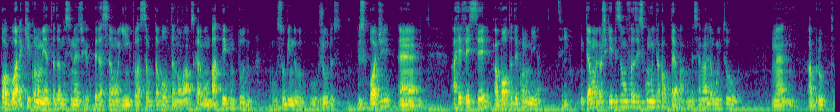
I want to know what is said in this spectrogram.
pô, agora que a economia está dando sinais de recuperação e a inflação está voltando lá, os caras vão bater com tudo, subindo os juros. Isso pode é, arrefecer a volta da economia. Sim. Então, eu acho que eles vão fazer isso com muita cautela. Não vai ser nada muito né, abrupto.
